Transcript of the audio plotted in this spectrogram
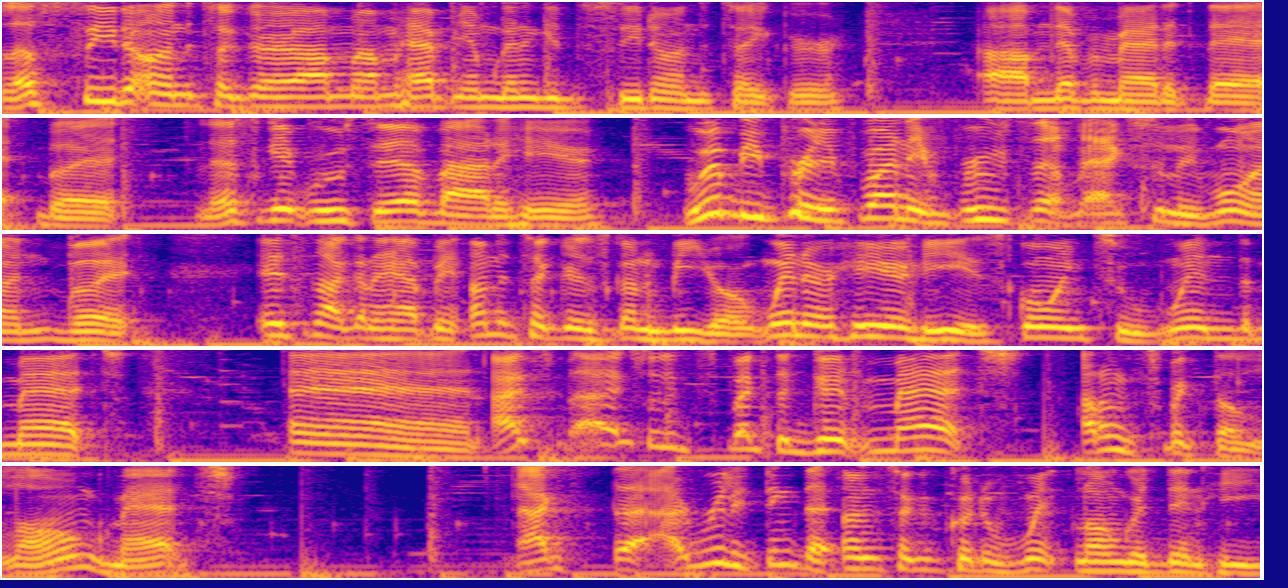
let's see the Undertaker. I'm, I'm happy I'm gonna get to see the Undertaker. I'm never mad at that, but let's get Rusev out of here. Would be pretty funny if Rusev actually won, but it's not gonna happen. Undertaker is gonna be your winner here. He is going to win the match, and I, actually expect a good match. I don't expect a long match. I, I really think that Undertaker could have went longer than he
